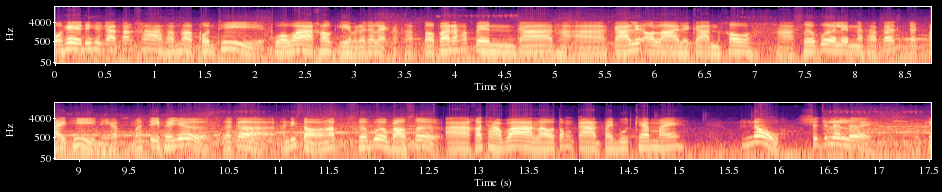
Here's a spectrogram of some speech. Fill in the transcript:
โอเค นี่คือการตั้งค่าสำหรับคนที่กลัวว่าเข้าเกมแล้วจะแหลกนะครับ ต่อไปนะครับเป็นการหาการเล่นออนไลน์ หรือการเข้าหาเซิร์ฟเวอร์เล่นนะครับ ก็จะไปที่นี่ครับมัลติเพเยอร์แล้วก็อันที่2ครับเซิร์ฟเวอร์เบราว์เซอร์อ่าเขาถามว่าเราต้องการไปบูตแคมป์ไหม no ฉันจะเล่นเลยโอเค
